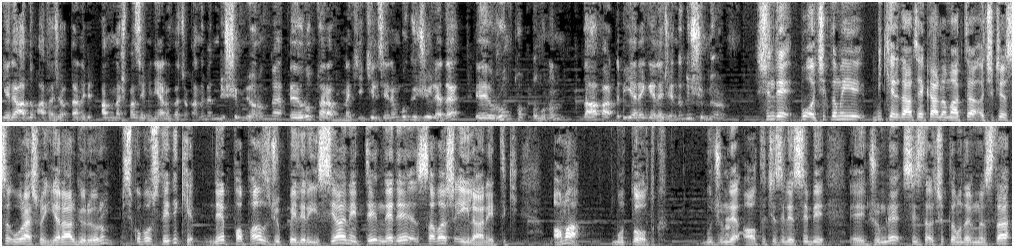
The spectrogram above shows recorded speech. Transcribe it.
geri adım atacaklarını, bir anlaşma zemini yaratacaklarını ben düşünmüyorum ve e, Rum tarafındaki kilisenin bu gücüyle de e, Rum toplumunun daha farklı bir yere geleceğini düşünmüyorum. Şimdi bu açıklamayı bir kere daha tekrarlamakta açıkçası uğraş ve yarar görüyorum. Psikopos dedi ki ne papaz cübbeleri isyan etti ne de savaş ilan ettik. Ama mutlu olduk. Bu cümle altı çizilesi bir e, cümle. Siz de açıklamalarınızda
